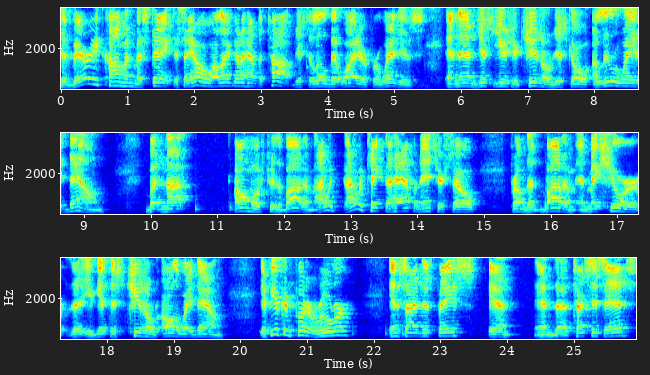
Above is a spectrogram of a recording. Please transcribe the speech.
a very common mistake to say, oh, well, I got to have the top just a little bit wider for wedges, and then just use your chisel and just go a little ways down, but not almost to the bottom. I would, I would take the half an inch or so from the bottom and make sure that you get this chiseled all the way down. If you can put a ruler inside this face and, and uh, touch this edge,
